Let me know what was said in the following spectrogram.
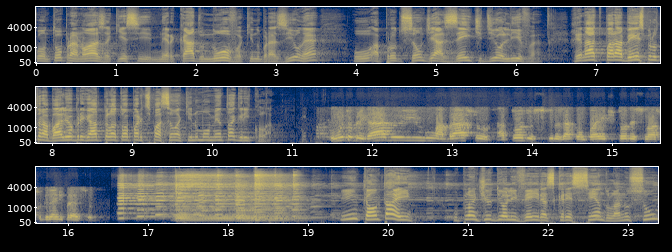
contou para nós aqui esse mercado novo aqui no Brasil, né? O, a produção de azeite de oliva. Renato, parabéns pelo trabalho e obrigado pela tua participação aqui no Momento Agrícola. Muito obrigado e um abraço a todos que nos acompanham de todo esse nosso grande Brasil. Então tá aí. O plantio de oliveiras crescendo lá no sul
